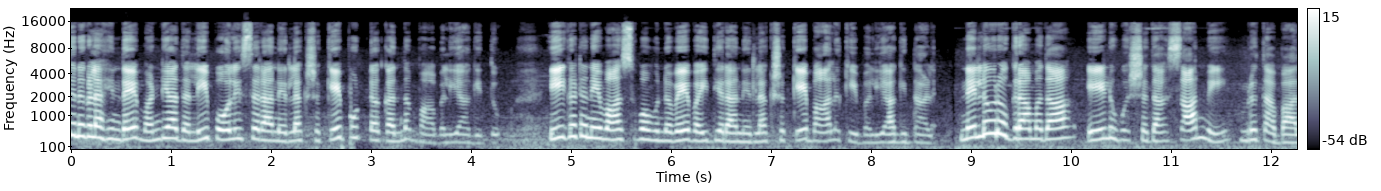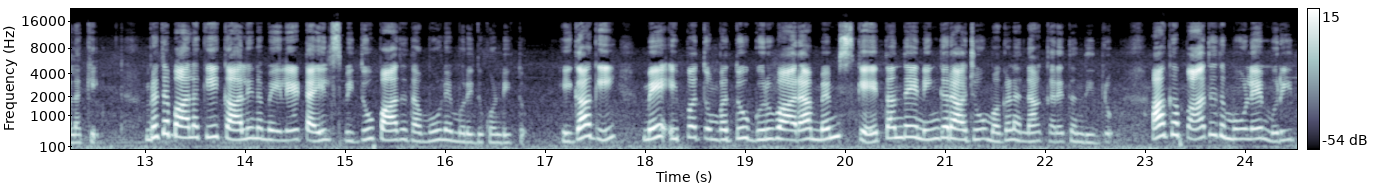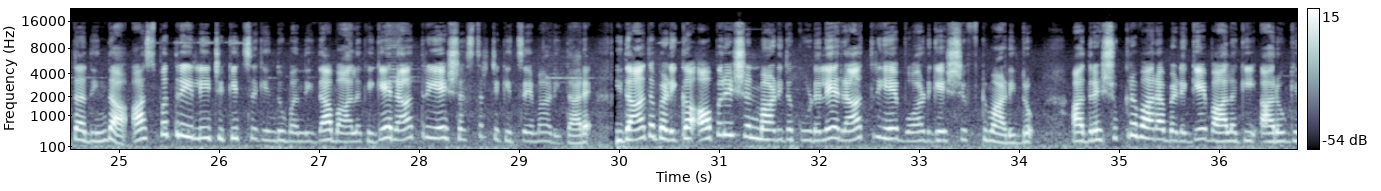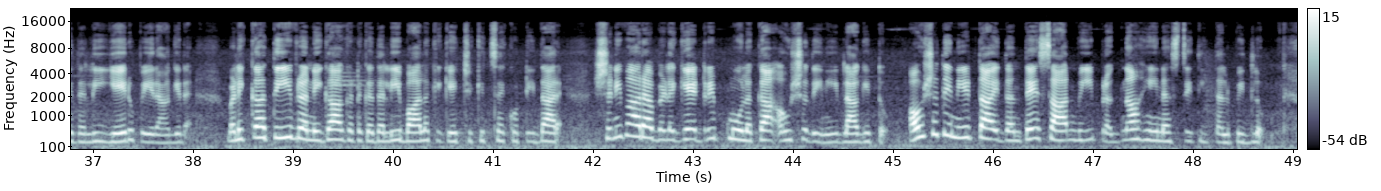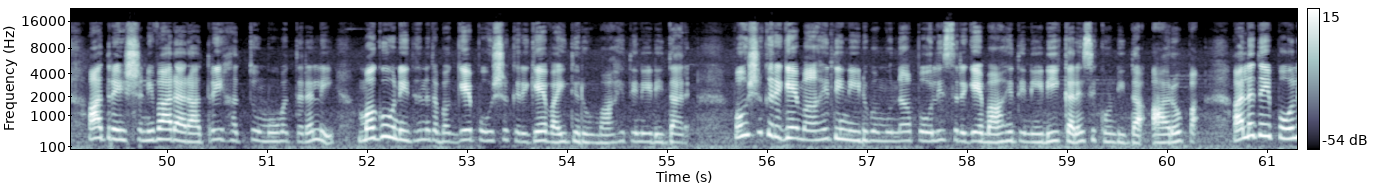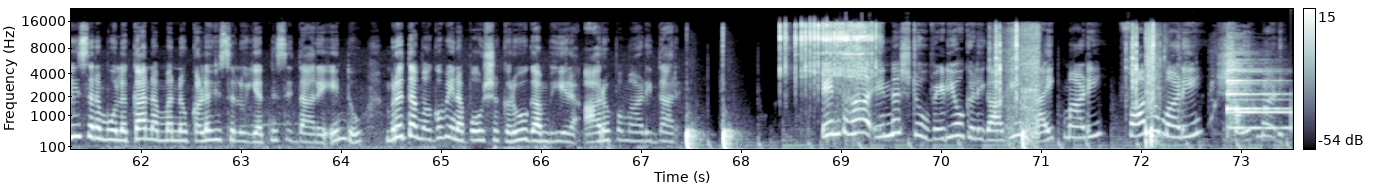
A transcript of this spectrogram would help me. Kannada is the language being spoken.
ದಿನಗಳ ಹಿಂದೆ ಮಂಡ್ಯದಲ್ಲಿ ಪೊಲೀಸರ ನಿರ್ಲಕ್ಷ್ಯಕ್ಕೆ ಪುಟ್ಟ ಕಂದಮ್ಮ ಬಲಿಯಾಗಿತ್ತು ಈ ಘಟನೆ ವಾಸುವ ಮುನ್ನವೇ ವೈದ್ಯರ ನಿರ್ಲಕ್ಷ್ಯಕ್ಕೆ ಬಾಲಕಿ ಬಲಿಯಾಗಿದ್ದಾಳೆ. ನೆಲ್ಲೂರು ಗ್ರಾಮದ ಏಳು ವರ್ಷದ ಸಾನ್ವಿ ಮೃತ ಬಾಲಕಿ. ಮೃತ ಬಾಲಕಿ ಕಾಲಿನ ಮೇಲೆ ಟೈಲ್ಸ್ ಬಿದ್ದು ಪಾದದ ಮೂಳೆ ಮುರಿದುಕೊಂಡಿತ್ತು. ಹೀಗಾಗಿ ಮೇ ಇಪ್ಪತ್ತೊಂಬತ್ತು ಗುರುವಾರ ಮಿಮ್ಸ್ಗೆ ತಂದೆ ನಿಂಗರಾಜು ಮಗಳನ್ನ ಕರೆತಂದಿದ್ರು. ಆಗ ಪಾದದ ಮೂಳೆ ಮುರಿತದಿಂದ ಆಸ್ಪತ್ರೆಯಲ್ಲಿ ಚಿಕಿತ್ಸೆಗೆಂದು ಬಂದಿದ್ದ ಬಾಲಕಿಗೆ ರಾತ್ರಿಯೇ ಶಸ್ತ್ರಚಿಕಿತ್ಸೆ ಮಾಡಿದ್ದಾರೆ. ಇದಾದ ಬಳಿಕ ಆಪರೇಷನ್ ಮಾಡಿದ ಕೂಡಲೇ ರಾತ್ರಿಯೇ ವಾರ್ಡ್ಗೆ ಶಿಫ್ಟ್ ಮಾಡಿದ್ರು. ಆದರೆ ಶುಕ್ರವಾರ ಬೆಳಗ್ಗೆ ಬಾಲಕಿ ಆರೋಗ್ಯದಲ್ಲಿ ಏರುಪೇರಾಗಿದೆ. ಬಳಿಕ ತೀವ್ರ ನಿಗಾ ಘಟಕದಲ್ಲಿ ಬಾಲಕಿಗೆ ಚಿಕಿತ್ಸೆ ಕೊಟ್ಟಿದ್ದಾರೆ. ಶನಿವಾರ ಬೆಳಗ್ಗೆ ಡ್ರಿಪ್ ಮೂಲಕ ಔಷಧಿ ನೀಡಲಾಗಿತ್ತು. ಔಷಧಿ ನೀಡ್ತಾ ಇದ್ದಂತೆ ಸಾನ್ವಿ ಪ್ರಜ್ಞಾಹೀನ ಸ್ಥಿತಿ ತಲುಪಿದ್ಲು. ಆದರೆ ಶನಿವಾರ ರಾತ್ರಿ ಹತ್ತು ಮೂವತ್ತರಲ್ಲಿ ಮಗು ನಿಧನದ ಬಗ್ಗೆ ಪೋಷಕರಿಗೆ ವೈದ್ಯರು ಮಾಹಿತಿ ನೀಡಿದ್ದಾರೆ. ಪೋಷಕರಿಗೆ ಮಾಹಿತಿ ನೀಡುವ ಮುನ್ನ ಪೊಲೀಸರಿಗೆ ಮಾಹಿತಿ ನೀಡಿ ಕರೆಸಿಕೊಂಡಿದ್ದ ಆರೋಪ. ಅಲ್ಲದೆ ಪೊಲೀಸರ ಮೂಲಕ ನಮ್ಮನ್ನು ಕಳುಹಿಸಲು ಯತ್ನಿಸಿದ್ದಾರೆ ಎಂದು ಮೃತ ಮಗುವಿನ ಪೋಷಕರು ಗಂಭೀರ ಆರೋಪ ಮಾಡಿದ್ದಾರೆ. ಇಂತಹ ಇನ್ನಷ್ಟು ವಿಡಿಯೋಗಳಿಗಾಗಿ ಲೈಕ್ ಮಾಡಿ ಫಾಲೋ ಮಾಡಿ ಶೇರ್ ಮಾಡಿ.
